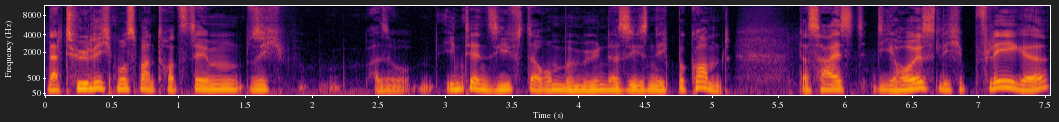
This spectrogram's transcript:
Natürlich muss man trotzdem sich also intensivst darum bemühen, dass sie es nicht bekommt. Das heißt, die häusliche Pflege,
